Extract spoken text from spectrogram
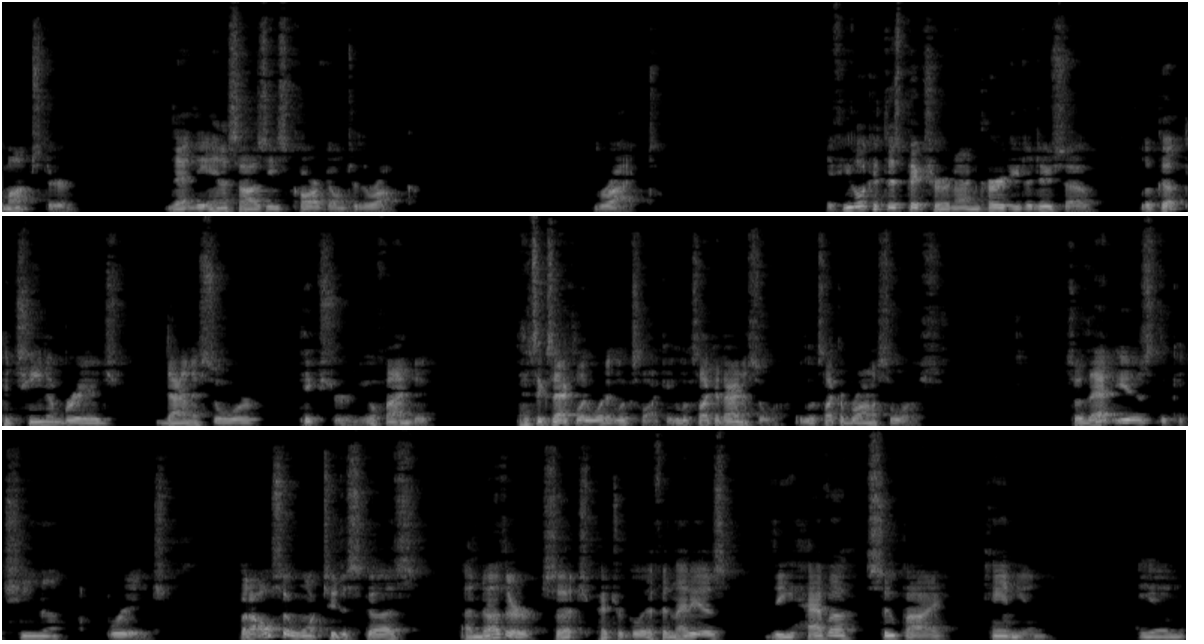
monster that the Anasazis carved onto the rock. Right. If you look at this picture, and I encourage you to do so, look up Kachina Bridge dinosaur picture, and you'll find it. That's exactly what it looks like. It looks like a dinosaur. It looks like a brontosaurus. So that is the Kachina Bridge. But I also want to discuss another such petroglyph, and that is the Havasupai Canyon in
